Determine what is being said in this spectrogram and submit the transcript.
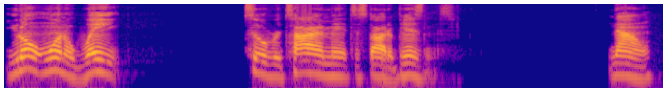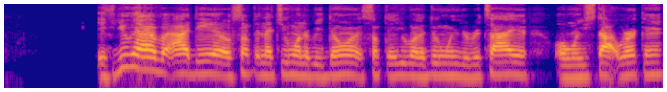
You don't want to wait till retirement to start a business. Now, if you have an idea of something that you want to be doing, something you want to do when you retire or when you stop working,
